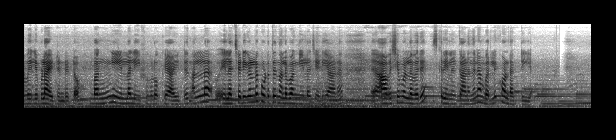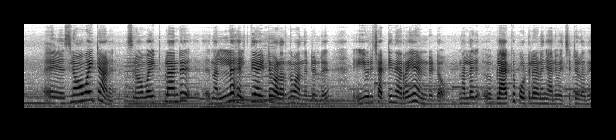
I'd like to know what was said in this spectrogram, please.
അവൈലബിൾ ആയിട്ടുണ്ട് കേട്ടോ ഭംഗിയുള്ള ലീഫുകളൊക്കെ ആയിട്ട് നല്ല ഇലച്ചെടികളുടെ കൂട്ടത്തിൽ നല്ല ഭംഗിയുള്ള ചെടിയാണ്. ആവശ്യമുള്ളവർ സ്ക്രീനിൽ കാണുന്ന നമ്പറിൽ കോൺടാക്റ്റ് ചെയ്യാം. സ്നോ വൈറ്റ് ആണ്. സ്നോ വൈറ്റ് പ്ലാന്റ് നല്ല ഹെൽത്തി ആയിട്ട് വളർന്നു വന്നിട്ടുണ്ട്. ഈ ഒരു ചട്ടി നിറയെ ഉണ്ട് കേട്ടോ നല്ല ബ്ലാക്ക് പോട്ടിലാണ് ഞാൻ വെച്ചിട്ടുള്ളത്.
